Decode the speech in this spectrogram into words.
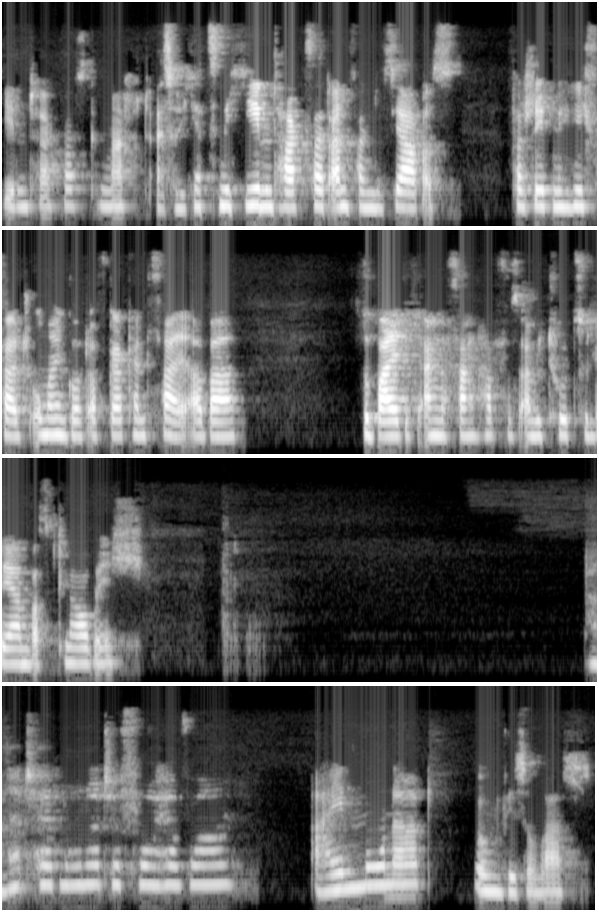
jeden Tag was gemacht. Also jetzt nicht jeden Tag seit Anfang des Jahres. Versteht mich nicht falsch, oh mein Gott, auf gar keinen Fall. Aber sobald ich angefangen habe, fürs Abitur zu lernen, was glaube ich anderthalb Monate vorher war, ein Monat, irgendwie sowas.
